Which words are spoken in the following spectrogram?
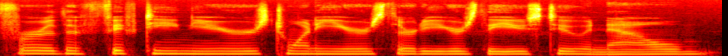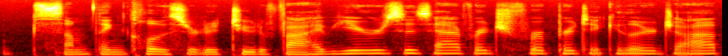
for the 15 years, 20 years, 30 years they used to, and now something closer to two to five years is average for a particular job?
